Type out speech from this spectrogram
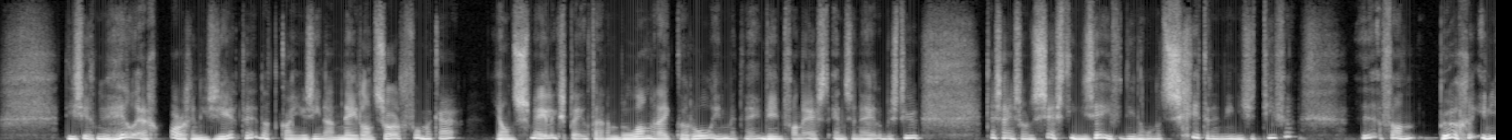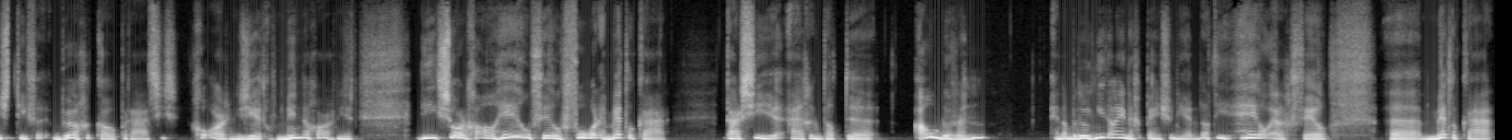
die zich nu heel erg organiseert, hè, dat kan je zien aan Nederland Zorg voor elkaar. Jan Smelik speelt daar een belangrijke rol in met Wim van Est en zijn hele bestuur. Er zijn zo'n 16, 1700 schitterende initiatieven eh, van burgerinitiatieven, burgercoöperaties, georganiseerd of minder georganiseerd, die zorgen al heel veel voor en met elkaar. Daar zie je eigenlijk dat de ouderen, en dan bedoel ik niet alleen de gepensioneerden, dat die heel erg veel uh, met elkaar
